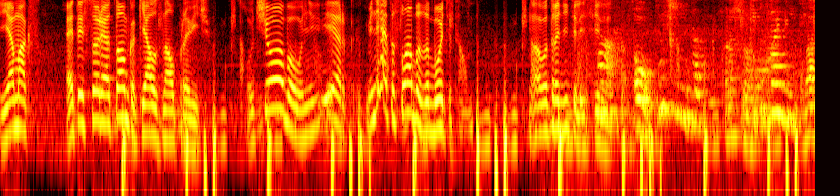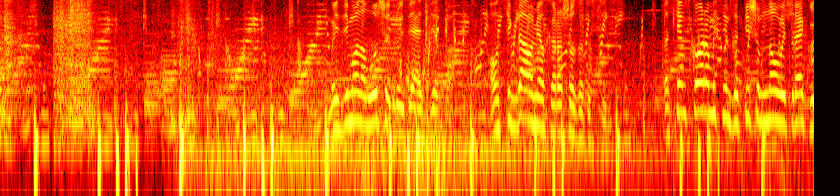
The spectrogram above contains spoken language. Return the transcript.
Я Макс. Это история о том, как я узнал про ВИЧ. Учеба, универ. Меня это слабо заботит. А вот родителей сильно. Макс, Оу, ключи не забудь. хорошо. И позвони. Ладно. Мы с Димоном лучшие друзья с детства. Он всегда умел хорошо затусить. Совсем скоро мы с ним запишем новый трек, и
